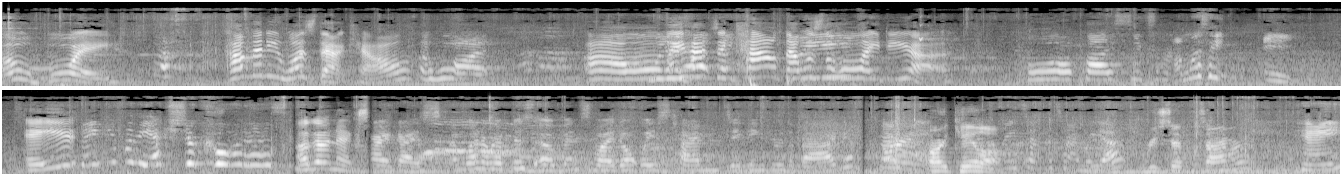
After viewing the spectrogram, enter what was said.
Oh boy. How many was that, Cal? A lot. Oh, Well, we had had, to like, count. That was the whole idea. Four, five, six. I'm gonna say eight. Eight? Thank you for the extra quarters. I'll go next. All right, guys. I'm going to rip this open so I don't waste time digging through the bag. All right. All right, Kayla. Reset the timer, yeah? Reset the timer. Okay?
